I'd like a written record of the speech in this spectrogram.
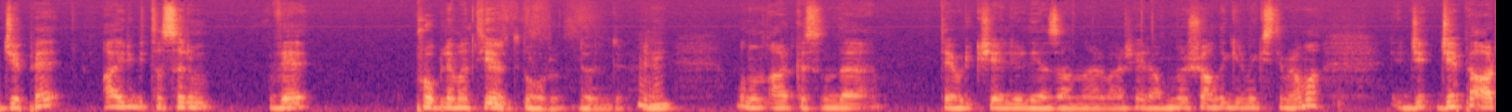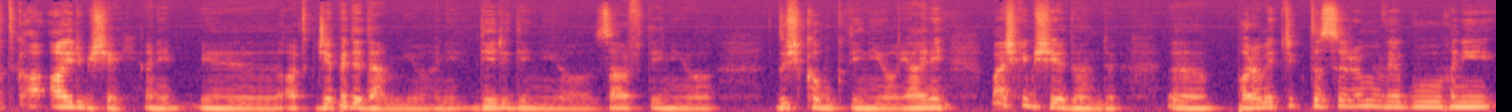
cephe ayrı bir tasarım ve problematiğe Evet. doğru döndü. Hı hı. Hani bunun arkasında teorik şeyleri de yazanlar var. Şeyler. Bunlara şu anda girmek istemiyorum ama ce- cephe artık ayrı bir şey. Hani e, artık cephe de denmiyor. Hani deri deniyor, zarf deniyor, dış kabuk deniyor. Yani başka bir şeye döndü. E, parametrik tasarım ve bu hani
